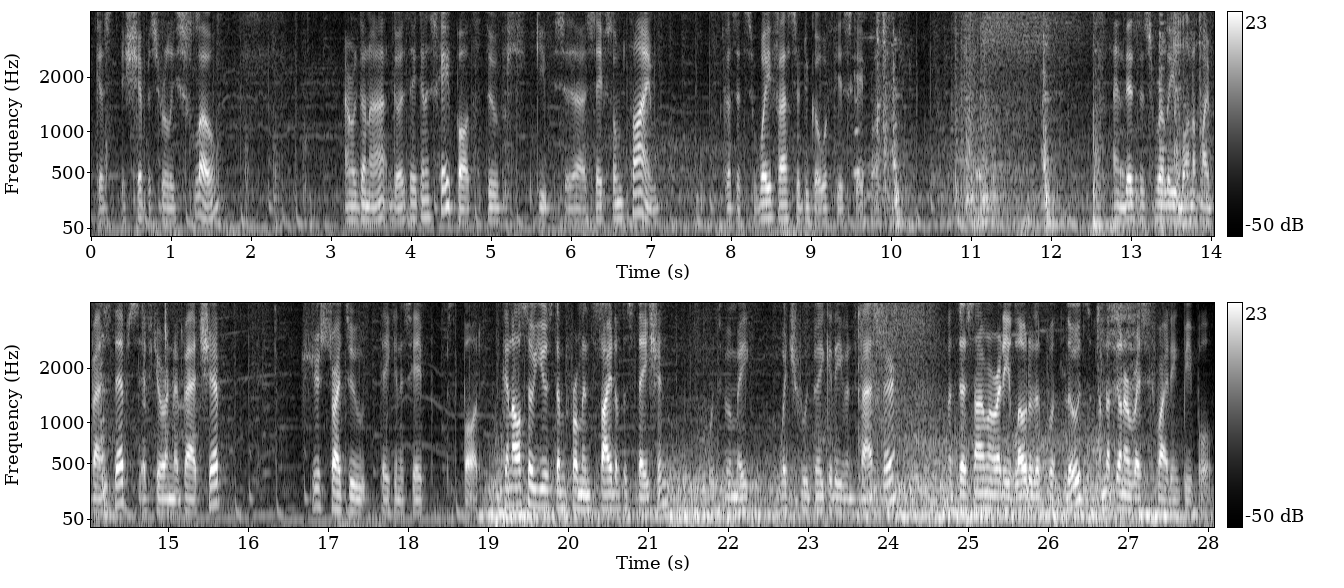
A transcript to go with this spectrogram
because the ship is really slow and we're gonna go take an escape pod to keep uh, save some time because it's way faster to go with the escape pod. And this is really one of my best tips if you're in a bad ship just try to take an escape pod. You can also use them from inside of the station which will make which would make it even faster but since I'm already loaded up with loot I'm not gonna risk fighting people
